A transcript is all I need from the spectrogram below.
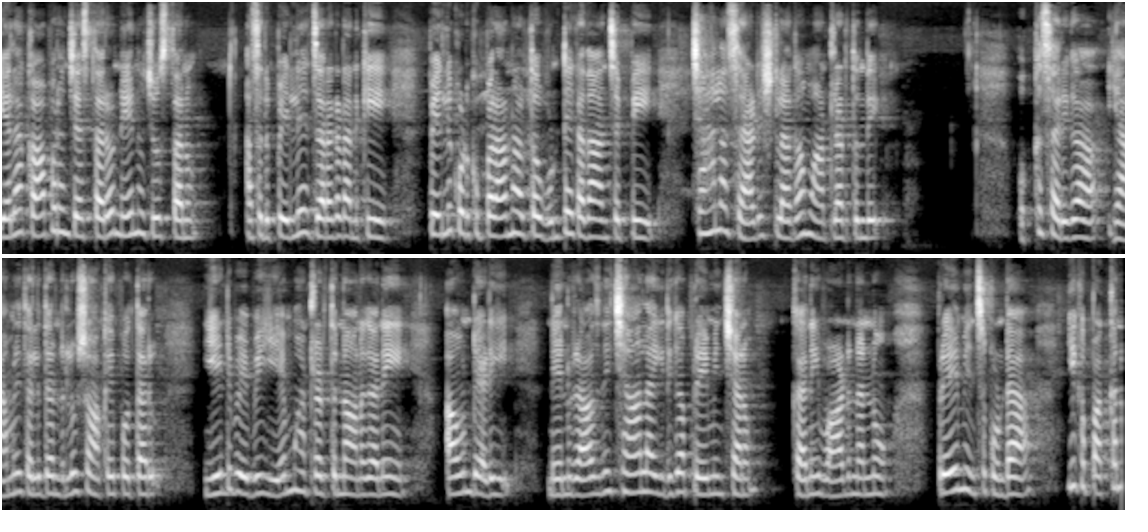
ఎలా కాపురం చేస్తారో నేను చూస్తాను. అసలు పెళ్ళే జరగడానికి పెళ్ళి కొడుకు ప్రాణాలతో ఉంటే కదా అని చెప్పి చాలా శాడిస్ట్ లాగా మాట్లాడుతుంది. ఒక్కసారిగా యామిని తల్లిదండ్రులు షాక్ అయిపోతారు. ఏంటి బేబీ ఏం మాట్లాడుతున్నావు అనగానే అవును డాడీ నేను రాజుని చాలా ఇదిగా ప్రేమించాను. కానీ వాడు నన్ను ప్రేమించకుండా ఇక పక్కన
